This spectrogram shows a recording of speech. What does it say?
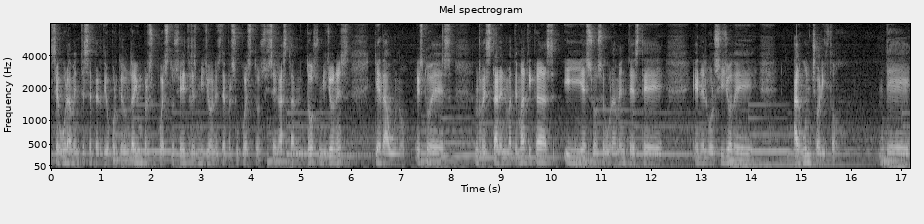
Seguramente se perdió porque donde hay un presupuesto, si hay 3 millones de presupuestos y se gastan 2 millones, queda uno. Esto es restar en matemáticas y eso seguramente esté en el bolsillo de algún chorizo de,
